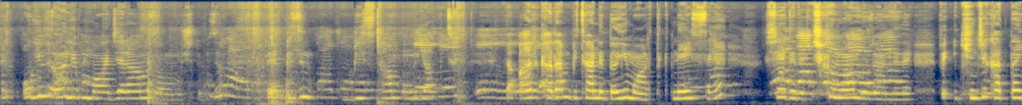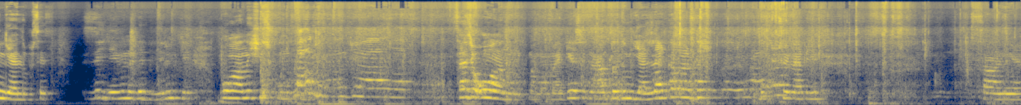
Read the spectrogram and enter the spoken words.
Hani o gün de öyle bir maceramız olmuştu bizim. Ve bizim biz tam onu yaptık. Ve arkadan bir tane dayım artık neyse şey dedi çıkın lan buradan dedi. Ve ikinci kattan geldi bu ses. Size yemin edebilirim ki bu anı hiç unutmam. Sadece o anı unutmam ama gerçekten atladığım yerler de vardır. Bu? Bir saniye.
